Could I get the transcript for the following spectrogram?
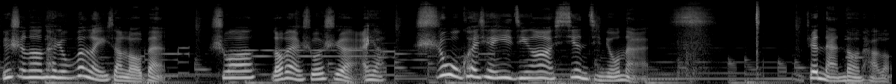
于是呢，他就问了一下老板，说：“老板说是，哎呀，十五块钱一斤啊，现挤牛奶。”这难到他了，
